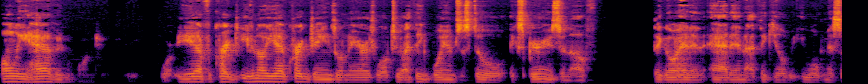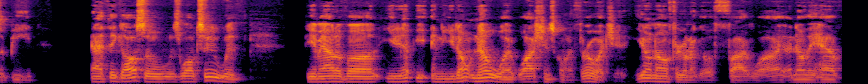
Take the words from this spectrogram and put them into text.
only having one, two, three, four, you have Craig, even though you have Craig James on there as well too. I think Williams is still experienced enough. They go ahead and add in. I think he'll he won't miss a beat. And I think also as well too with the amount of uh you and you don't know what Washington's going to throw at you. You don't know if they're going to go five wide. I know they have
